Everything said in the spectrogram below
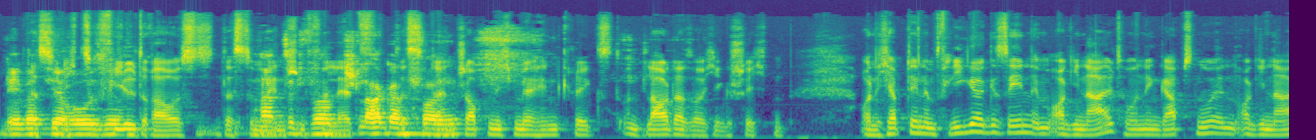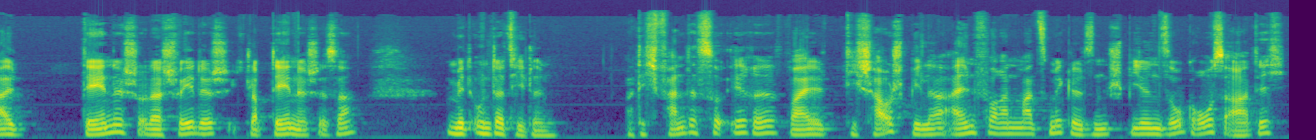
Leberzirrhose. zu viel draus, dass du Menschen verletzt, dass du deinen Job nicht mehr hinkriegst und lauter solche Geschichten. Und ich habe den im Flieger gesehen, im Originalton, den gab es nur in Original Dänisch oder Schwedisch, ich glaube Dänisch ist er, mit Untertiteln. Und ich fand es so irre, weil die Schauspieler, allen voran Mats Mikkelsen, spielen so großartig,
